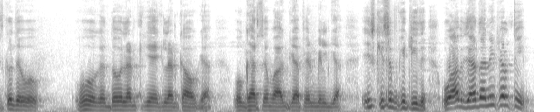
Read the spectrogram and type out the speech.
इसको तो वो वो हो गया दो लड़कियाँ एक लड़का हो गया वो घर से भाग गया फिर मिल गया। इस किस्म की चीज़ें वो अब ज़्यादा नहीं चलती।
